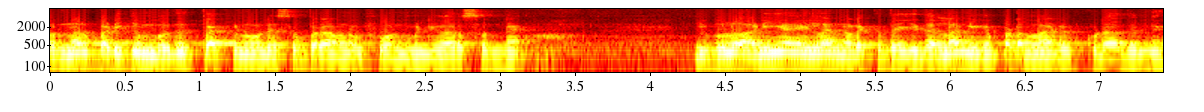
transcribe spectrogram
ஒரு நாள் படிக்கும்போது டக்குன்னு உடனே சுப்பராமனுக்கு ஃபோன் பண்ணி வர சொன்னேன். இவ்வளோ அநியாயம்லாம் நடக்குது இதெல்லாம் நீங்கள் படமாக எடுக்கக்கூடாதுன்னு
